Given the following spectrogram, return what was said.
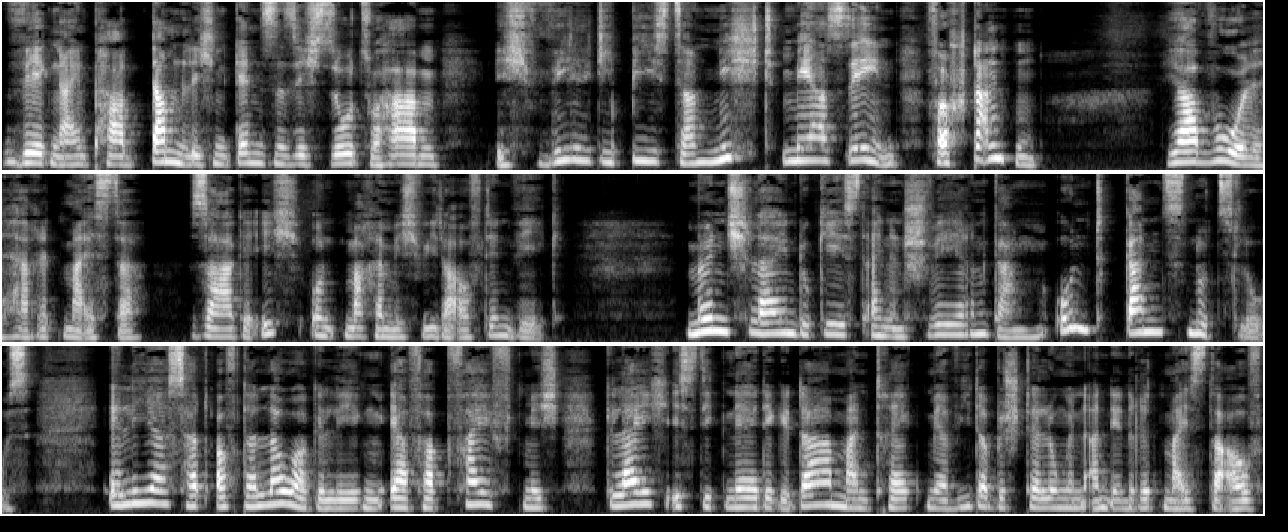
wegen ein paar dammlichen Gänsen sich so zu haben. Ich will die Biester nicht mehr sehen, verstanden? Jawohl, Herr Rittmeister, sage ich und mache mich wieder auf den Weg. Mönchlein, du gehst einen schweren Gang und ganz nutzlos. Elias hat auf der Lauer gelegen, er verpfeift mich, gleich ist die gnädige da, man trägt mir wieder Bestellungen an den Rittmeister auf,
